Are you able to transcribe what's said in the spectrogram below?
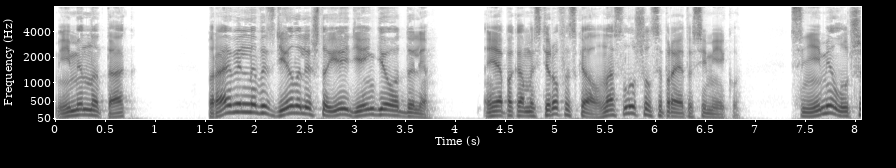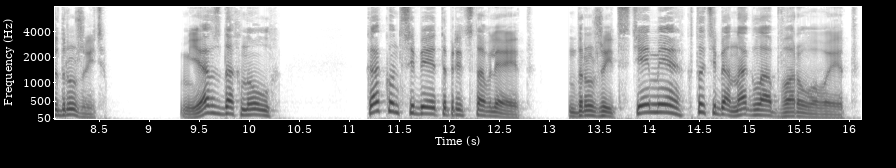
Именно так. Правильно вы сделали, что ей деньги отдали. Я пока мастеров искал, наслушался про эту семейку. С ними лучше дружить. Я вздохнул. Как он себе это представляет? Дружить с теми, кто тебя нагло обворовывает.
